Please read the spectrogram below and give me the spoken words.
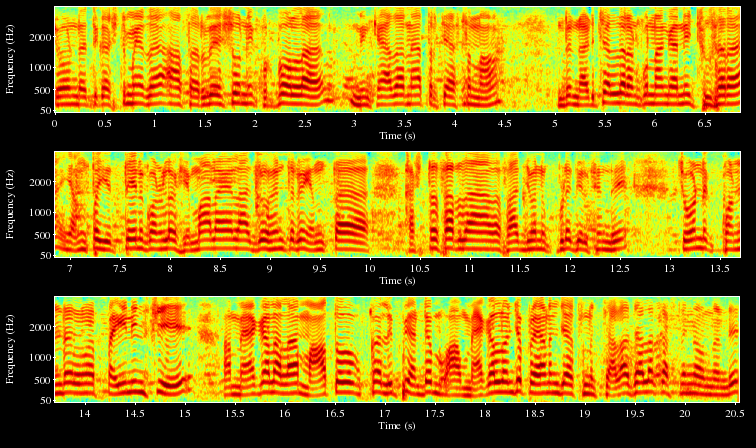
చూడండి అతి కష్టం మీద ఆ సర్వేశ్వరుని కృప వల్ల మేము కేదార్యాత్ర చేస్తున్నాం. అంటే నడిచి అనుకున్నాం కానీ చూసారా ఎంత ఎత్తైన కొండలో హిమాలయాలు అధిరోహించడం ఎంత కష్టసరదా సాధ్యమని ఇప్పుడే తెలిసింది. చూడండి కొండల పైనుంచి ఆ మేఘాలు అలా మాతో కలిపి అంటే ఆ మేఘాల్లోంచి ప్రయాణం చేస్తున్నాం చాలా చాలా కష్టంగా ఉందండి.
